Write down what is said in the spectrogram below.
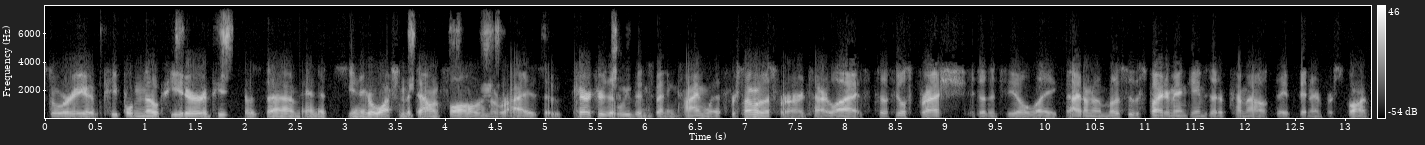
story of people know Peter and Peter knows them, and it's you know you're watching the downfall and the rise of characters that we've been spending time with for some of us for our entire lives. So it feels fresh. It doesn't feel like I don't know. Most of the Spider-Man games that have come out, they've been in response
